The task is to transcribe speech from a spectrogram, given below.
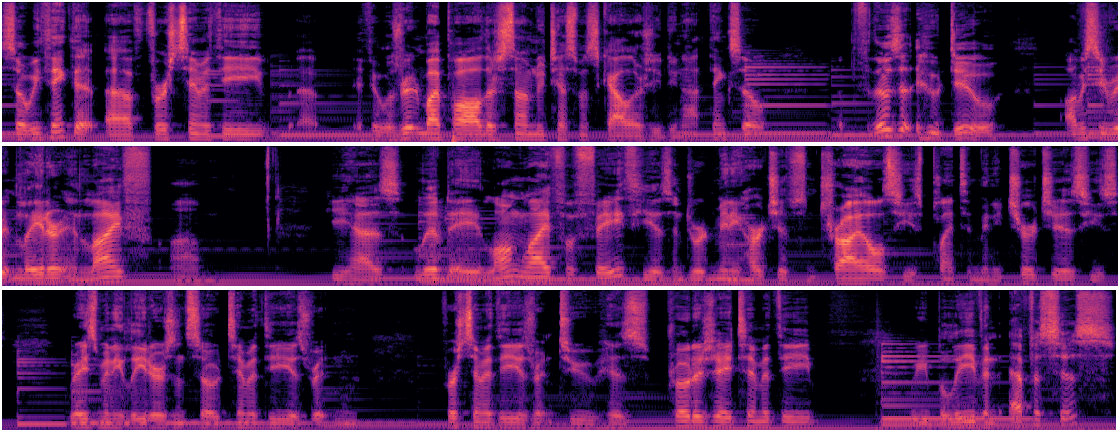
So we think that uh, First Timothy, uh, if it was written by Paul, there's some New Testament scholars who do not think so. But for those who do, obviously written later in life. Um, he has lived a long life of faith. He has endured many hardships and trials. He's planted many churches. He's raised many leaders. And so Timothy is written, First Timothy is written to his protege Timothy. We believe in Ephesus,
